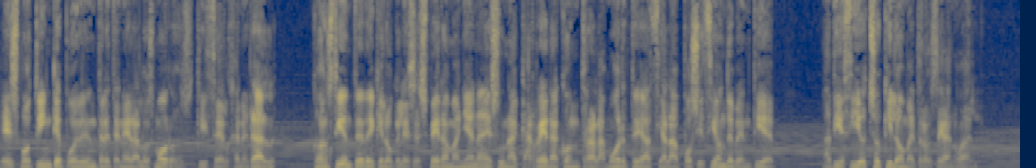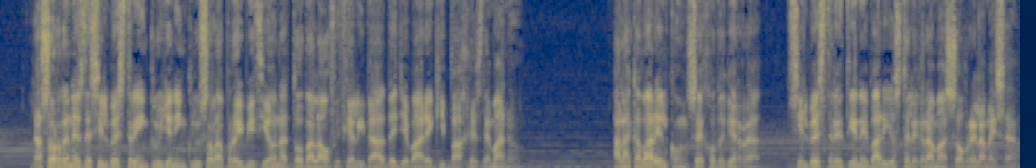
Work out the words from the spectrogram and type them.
Es botín que puede entretener a los moros, dice el general, consciente de que lo que les espera mañana es una carrera contra la muerte hacia la posición de Bentiev, a 18 kilómetros de Anual. Las órdenes de Silvestre incluyen incluso la prohibición a toda la oficialidad de llevar equipajes de mano. Al acabar el Consejo de Guerra, Silvestre tiene varios telegramas sobre la mesa.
